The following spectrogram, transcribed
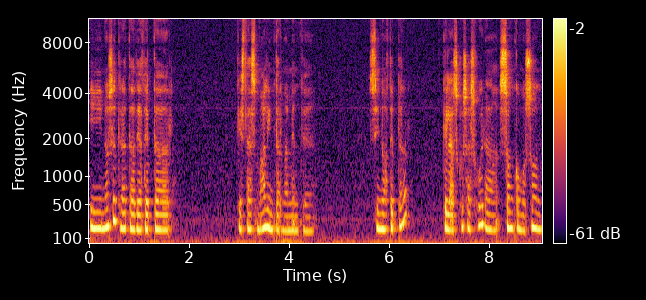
Y no se trata de aceptar que estás mal internamente, sino aceptar que las cosas fuera son como son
